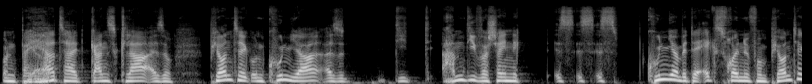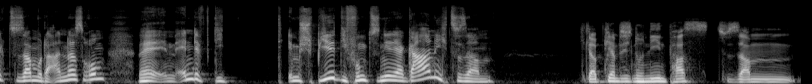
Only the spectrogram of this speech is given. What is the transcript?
Und bei ja. Hertha halt ganz klar, also Piontek und Kunja, also die, die haben die wahrscheinlich es, es, es Kunja mit der Ex-Freundin von Piontek zusammen oder andersrum. Weil im Ende, die, im Spiel, die funktionieren ja gar nicht zusammen. Ich glaube, die haben sich noch nie einen Pass zusammen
